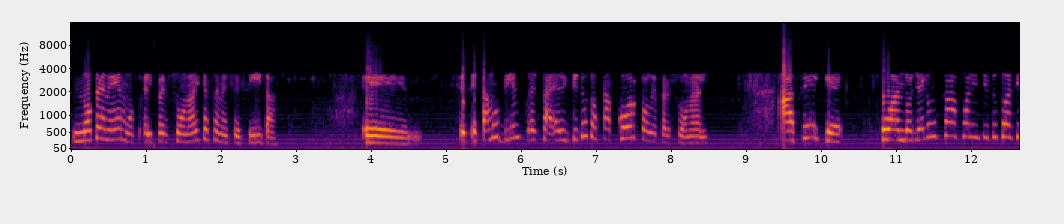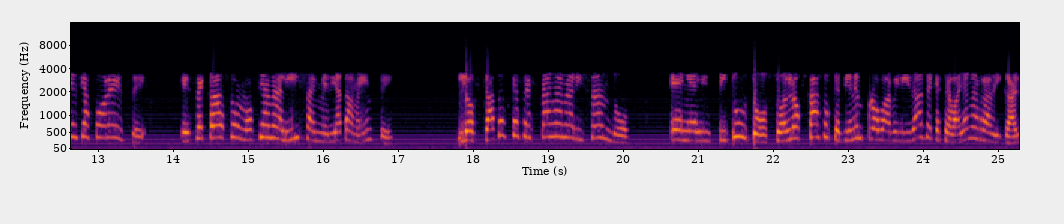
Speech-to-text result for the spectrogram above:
no tenemos el personal que se necesita. Eh, estamos bien, el instituto está corto de personal. Así que cuando llega un caso al Instituto de Ciencias Forense, ese caso no se analiza inmediatamente los casos que se están analizando en el instituto son los casos que tienen probabilidad de que se vayan a erradicar.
